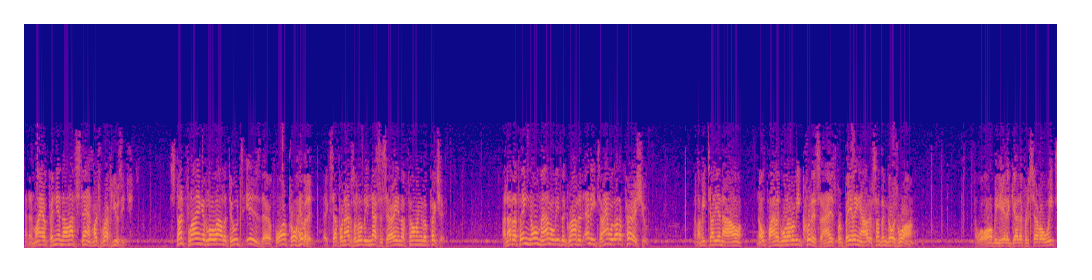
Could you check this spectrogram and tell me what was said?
and in my opinion, they'll not stand much rough usage. Stunt flying at low altitudes is, therefore, prohibited, except when absolutely necessary in the filming of the picture. Another thing, no man will leave the ground at any time without a parachute. And let me tell you now, no pilot will ever be criticized for bailing out if something goes wrong. And we'll all be here together for several weeks.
